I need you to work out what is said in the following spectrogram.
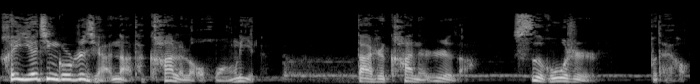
黑爷进沟之前呢，他看了老黄历了，但是看的日子似乎是不太好。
